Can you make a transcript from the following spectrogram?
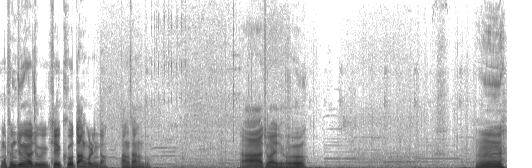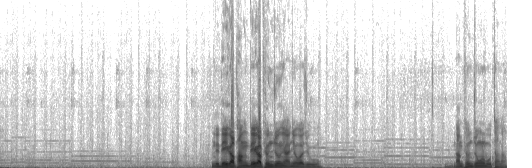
어 변종이어가지고 걔 그것도 안 걸린다. 방사능도. 아 좋아요. 음. 근데 내가 방 내가 변종이 아니어가지고 난 변종을 못하나?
